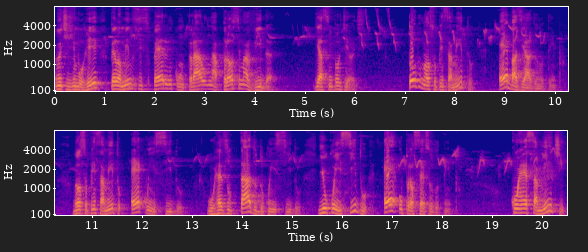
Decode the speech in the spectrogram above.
antes de morrer, pelo menos espero encontrá-lo na próxima vida e assim por diante. Todo o nosso pensamento é baseado no tempo. Nosso pensamento é conhecido, o resultado do conhecido, e o conhecido é o processo do tempo. Com essa mente,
